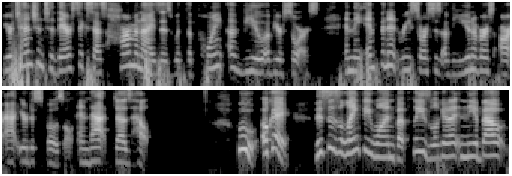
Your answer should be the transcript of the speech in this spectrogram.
your attention to their success harmonizes with the point of view of your source, and the infinite resources of the universe are at your disposal. And that does help. Ooh, okay. This is a lengthy one, but please look at it in the about,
